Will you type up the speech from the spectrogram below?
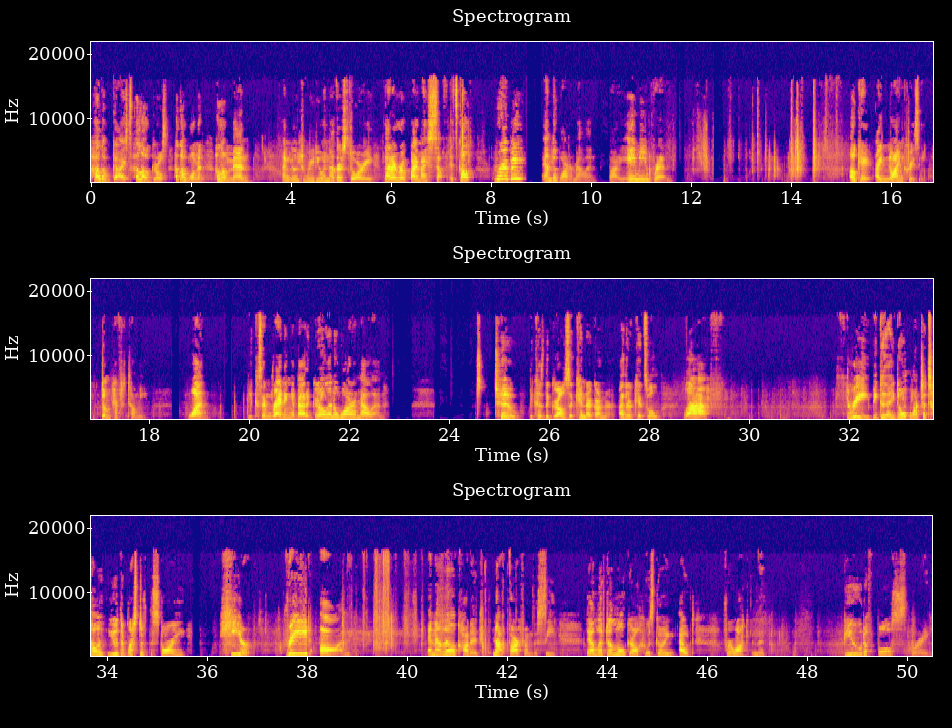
Hello, guys. Hello, girls. Hello, women. Hello, men. I'm going to read you another story that I wrote by myself. It's called Ruby and the Watermelon by Amy Wren. Okay, I know I'm crazy. You don't have to tell me. One, because I'm writing about a girl and a watermelon. T- two, because the girl's a kindergartner. Other kids will laugh. Three, because I don't want to tell you the rest of the story here. Read on. In a little cottage not far from the sea, there lived a little girl who was going out for a walk in the beautiful spring.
